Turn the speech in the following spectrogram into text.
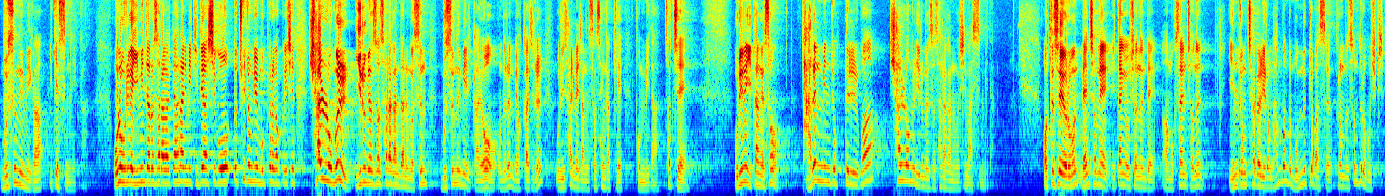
무슨 의미가 있겠습니까? 오늘 우리가 이민자로 살아갈 때 하나님이 기대하시고 또 최종적인 목표를 갖고 계신 샬롬을 이루면서 살아간다는 것은 무슨 의미일까요? 오늘은 몇 가지를 우리 삶의 장에서 생각해 봅니다. 첫째, 우리는 이 땅에서 다른 민족들과 샬롬을 이루면서 살아가는 것이 맞습니다. 어떠세요, 여러분? 맨 처음에 이 땅에 오셨는데, 아, 목사님, 저는 인종차별 이런 거 한 번도 못 느껴봤어요. 그런 분 손들어 보십시오.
